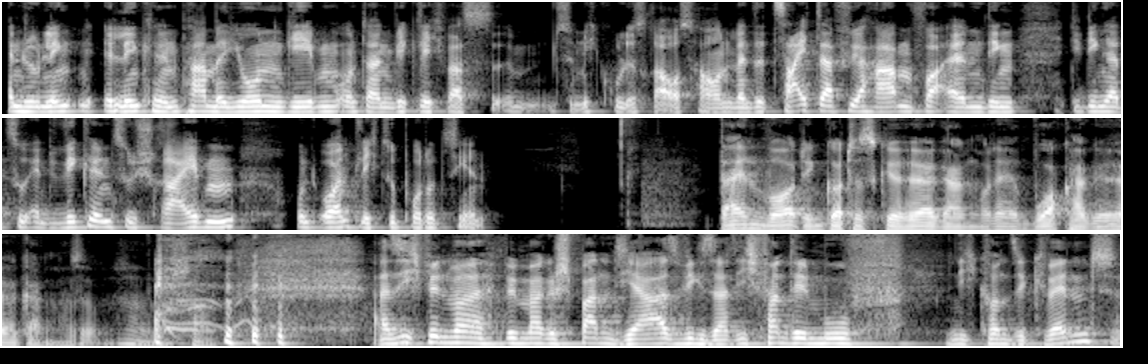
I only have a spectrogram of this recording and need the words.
Andrew Lincoln ein paar Millionen geben und dann wirklich was ähm, ziemlich Cooles raushauen, wenn sie Zeit dafür haben, vor allem Dingen die Dinger zu entwickeln, zu schreiben und ordentlich zu produzieren dein Wort in Gottes Gehörgang oder im Walker Gehörgang. Also, mal schauen. also ich bin mal, bin mal gespannt. Ja, also wie gesagt, ich fand den Move nicht konsequent,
